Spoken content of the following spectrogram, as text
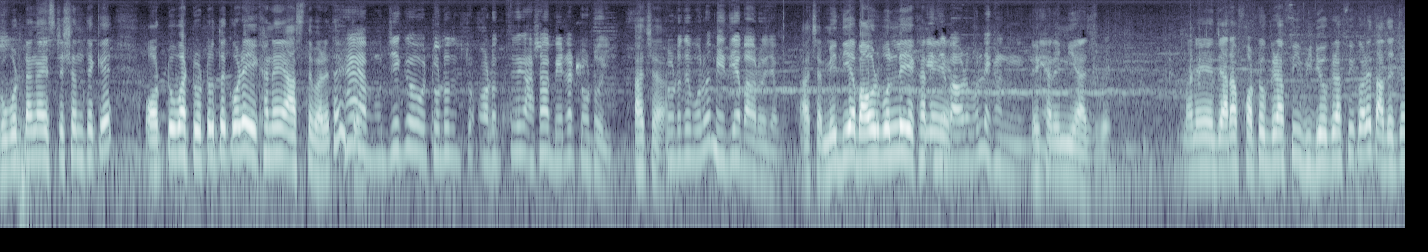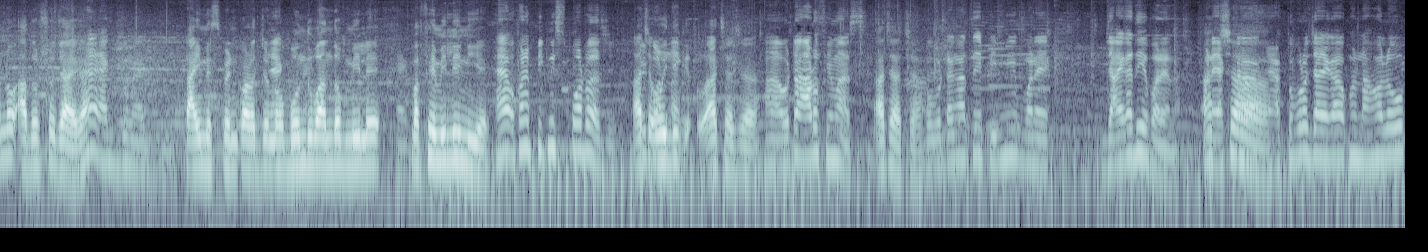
গোবরডাঙ্গা স্টেশন থেকে অটো বা টোটোতে করে এখানে আসতে পারে তাই হ্যাঁ যে কেউ টোটো অটো থেকে আসা বেটার টোটোই। আচ্ছা। টোটোতে বলব মেদিয়া বার হয়ে যাব। আচ্ছা মেদিয়া বাউর বললেই এখানে বার বললে এখানে এখানে নিয়ে আসবে। মানে যারা ফটোগ্রাফি ভিডিওগ্রাফি করে তাদের জন্য আদর্শ জায়গা। হ্যাঁ একদম একদম। টাইম স্পেন্ড করার জন্য বন্ধু বান্ধব মিলে বা ফ্যামিলি নিয়ে। হ্যাঁ ওখানে পিকনিক স্পটও আছে। আচ্ছা ওই ওই corner দিকে আচ্ছা আচ্ছা। হ্যাঁ ওটা আরও ফেমাস আচ্ছা আচ্ছা। গোবরডাঙ্গাতে পিকনিক মানে জায়গা দিয়ে পারে না। মানে আচ্ছা। একটা এত বড় জায়গা ওখানে না হলেও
